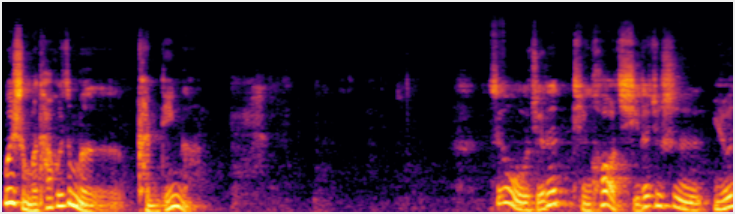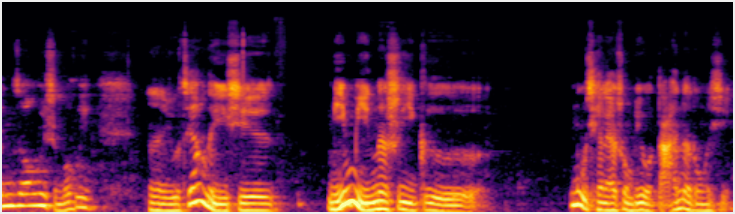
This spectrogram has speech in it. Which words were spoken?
为什么他会这么肯定呢？这个我觉得挺好奇的，就是余文昭为什么会嗯有这样的一些明明呢是一个目前来说没有答案的东西，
